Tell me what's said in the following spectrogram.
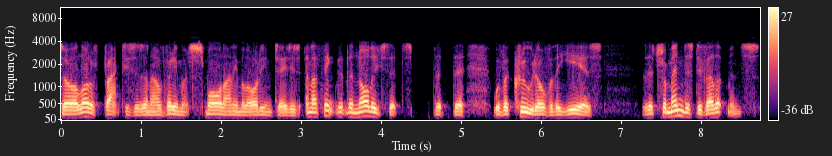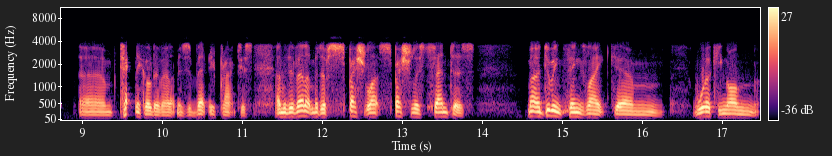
So a lot of practices are now very much small animal orientated, and I think that the knowledge that's, that the, we've accrued over the years, the tremendous developments, um, technical developments in veterinary practice, and the development of special, specialist centres, doing things like um, working on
